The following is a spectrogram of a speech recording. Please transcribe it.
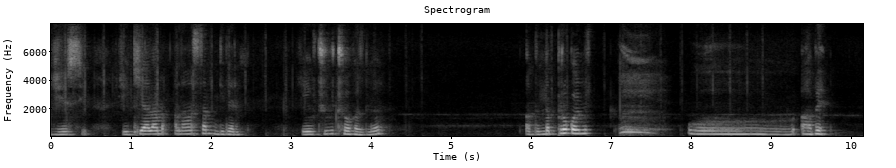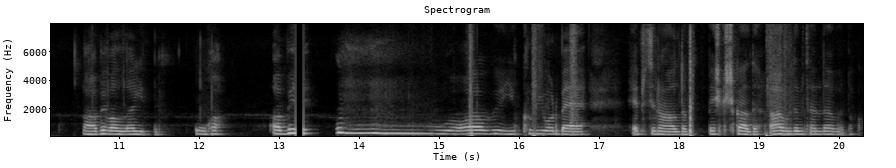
Jesse Jackie'yi alam alamazsam giderim. Jake çünkü çok hızlı. Adında pro koymuş. Oo, abi. Abi vallahi gittim. Oha. Abi. Oo, abi yıkılıyor be. Hepsini aldım. 5 kişi kaldı. Aha burada bir tane daha var. Bak.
